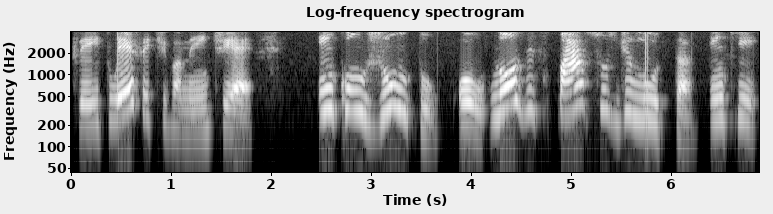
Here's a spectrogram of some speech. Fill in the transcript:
feito efetivamente é em conjunto ou nos espaços de luta em que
